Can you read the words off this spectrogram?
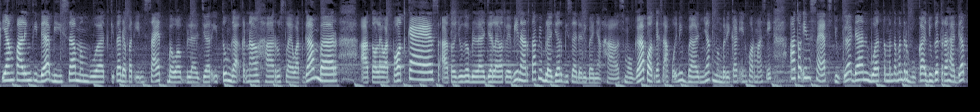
yang paling tidak bisa membuat kita dapat insight bahwa belajar itu nggak kenal harus lewat gambar atau lewat podcast atau juga belajar lewat webinar tapi belajar bisa dari banyak hal. Semoga podcast aku ini banyak memberikan informasi atau insights juga dan buat teman-teman terbuka juga terhadap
